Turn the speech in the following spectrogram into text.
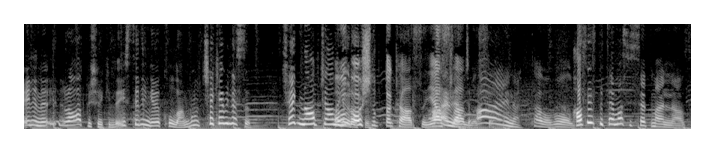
Elini rahat bir şekilde istediğin gibi kullan. Bunu çekebilirsin. Çek ne yapacağını Ama görürsün. boşlukta kalsın, yaslanmasın. Aynen. Aynen. Tamam oldu. Hafif bir temas hissetmen lazım.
